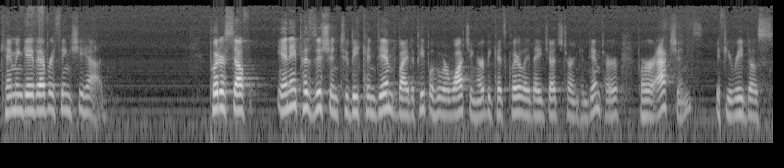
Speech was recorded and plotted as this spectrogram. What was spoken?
came and gave everything she had, put herself in a position to be condemned by the people who were watching her because clearly they judged her and condemned her for her actions, if you read those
